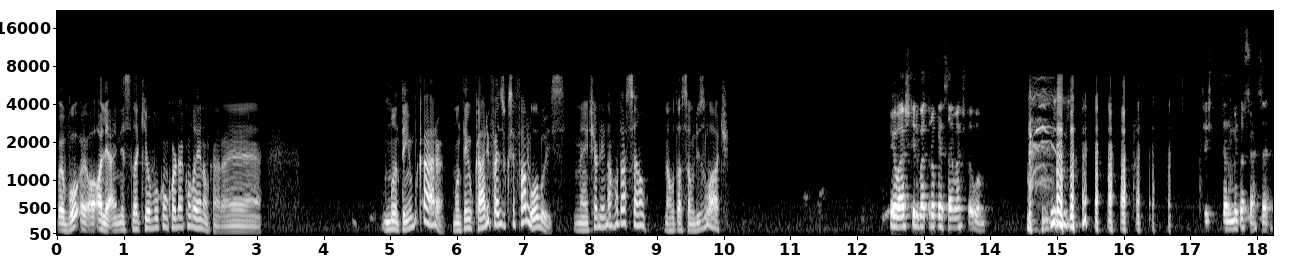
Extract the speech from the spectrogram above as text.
eu vou. Olha, nesse daqui eu vou concordar com o Lennon, cara. É. Mantém o cara. Mantém o cara e faz o que você falou, Luiz. Mete ali na rotação. Na rotação de slot. Eu acho que ele vai tropeçar e machucar o ombro. Vocês estão tendo muita fé, sério.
